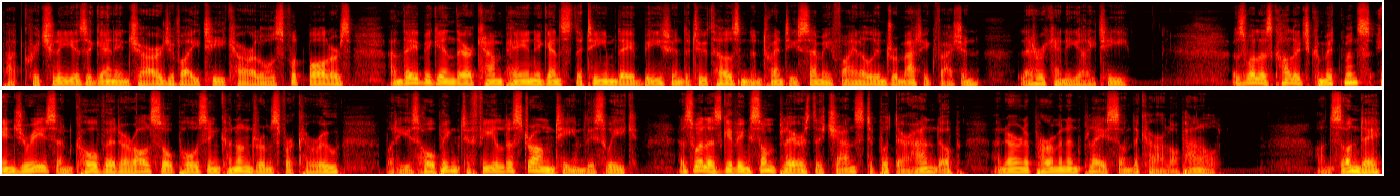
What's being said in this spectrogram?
Pat Critchley is again in charge of IT Carlow's footballers, and they begin their campaign against the team they beat in the 2020 semi final in dramatic fashion, Letterkenny IT. As well as college commitments, injuries, and COVID are also posing conundrums for Carew, but he is hoping to field a strong team this week, as well as giving some players the chance to put their hand up and earn a permanent place on the Carlow panel. On Sunday,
